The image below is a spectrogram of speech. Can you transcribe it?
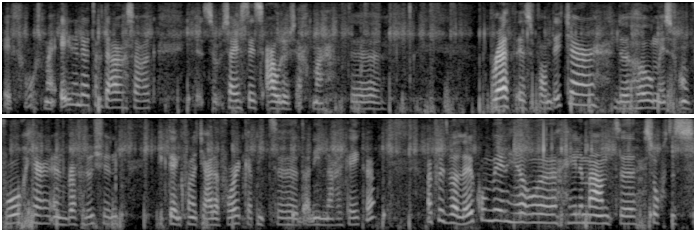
heeft volgens mij 31 dagen, zag ik. Ze zijn steeds ouder, zeg maar. De Breath is van dit jaar. De Home is van vorig jaar. En Revolution, ik denk van het jaar daarvoor. Ik heb niet, uh, daar niet naar gekeken. Maar ik vind het wel leuk om weer een heel, uh, hele maand uh, s ochtends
